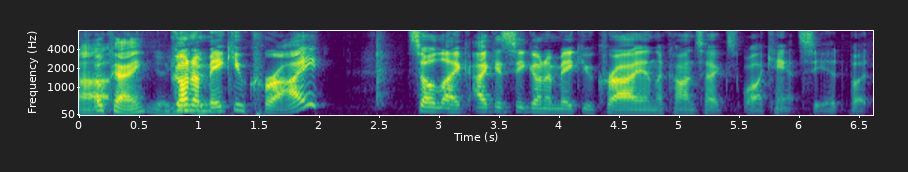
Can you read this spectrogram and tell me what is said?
Uh, okay. Yeah, gonna do. make you cry. So like I could see gonna make you cry in the context. Well, I can't see it, but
